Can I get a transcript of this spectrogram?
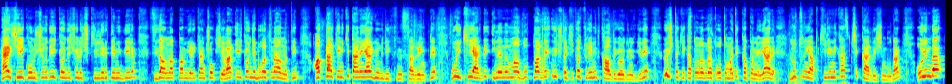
Her şeyi konuşuruz. İlk önce şöyle şu killeri temizleyelim. Size anlatmam gereken çok şey var. İlk önce burasını anlatayım. Atlarken iki tane yer göreceksiniz sarı renkli. Bu iki yerde inanılmaz loot var ve 3 dakika süremiz kaldı gördüğünüz gibi. 3 dakika sonra burası otomatik kapanıyor. Yani loot'unu yap, kilini kas, çık kardeşim buradan. Oyunda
